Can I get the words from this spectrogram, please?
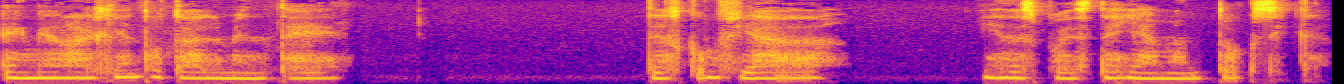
en alguien totalmente desconfiada y después te llaman tóxica.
